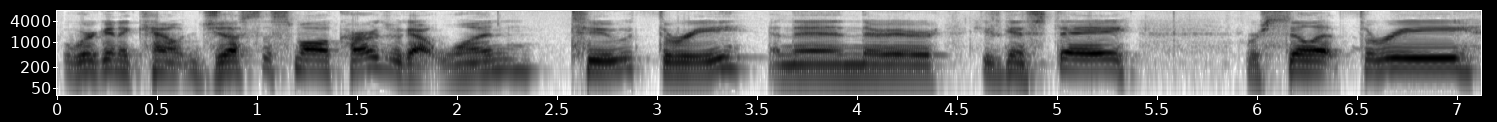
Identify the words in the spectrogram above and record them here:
We're gonna count just the small cards. We got one, two, three, and then there, he's gonna stay. We're still at three,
